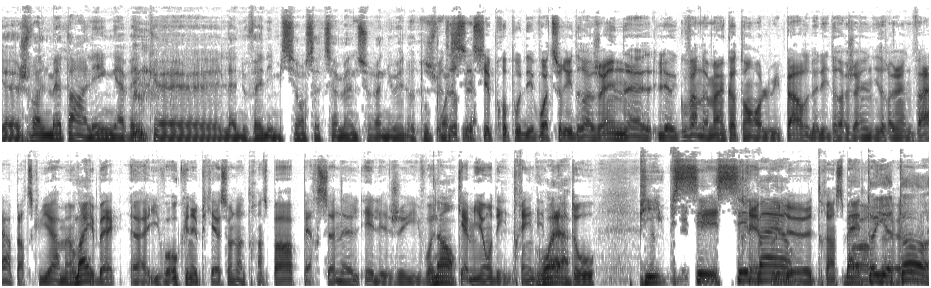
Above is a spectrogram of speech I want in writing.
je vais le mettre en ligne avec la nouvelle émission cette semaine sur annuelauto.ca. Je veux dire ceci à propos des voitures hydrogènes. Le gouvernement, quand on lui parle de l'hydrogène, l'hydrogène vert particulièrement au Québec, il voit aucune application dans le transport personnel et léger. Il voit des camions, des trains, des bateaux. Puis, c'est très peu de transport. Ben, Toyota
